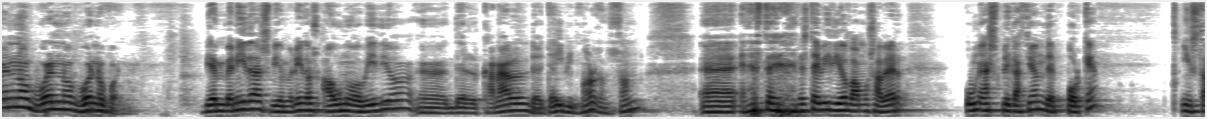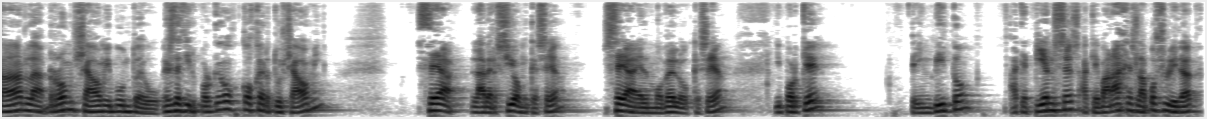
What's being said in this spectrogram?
Bueno, bueno, bueno, bueno. Bienvenidas, bienvenidos a un nuevo vídeo eh, del canal de David Morganson. Eh, en este, en este vídeo vamos a ver una explicación de por qué instalar la ROM Xiaomi.eu. Es decir, por qué coger tu Xiaomi, sea la versión que sea, sea el modelo que sea, y por qué te invito a que pienses, a que barajes la posibilidad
